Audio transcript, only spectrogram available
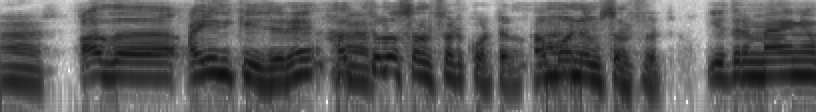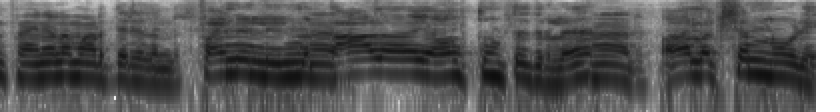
ಹಾ. ಅದ ಐದು ಕೆಜಿ ರೀ. ಹತ್ತು ಕಿಲೋ ಸಲ್ಫೇಟ್ ಕೊಟ್ಟೆ ಅಮೋನಿಯಂ ಸಲ್ಫೇಟ್ ಇದ್ರ ಮ್ಯಾಗ ನೀವು ಫೈನಲ್ ಮಾಡ್ತೀರಿ ಅದನ್ನ. ಫೈನಲ್ ಇನ್ನು ಕಾಳ ಯಾವಾಗ ತುಂಬ್ತಿದ್ರಲ್ಲ ಹಾ. ಆ ಲಕ್ಷಣ ನೋಡಿ.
